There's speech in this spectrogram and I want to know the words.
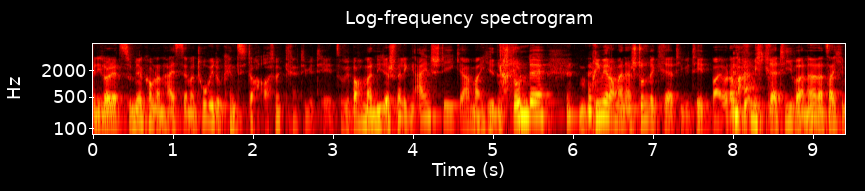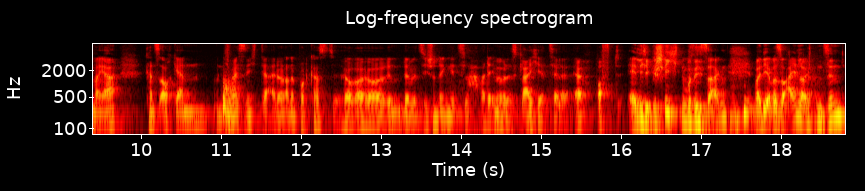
wenn die Leute jetzt zu mir kommen, dann heißt es ja immer, Tobi, du kennst dich doch aus mit Kreativität. So, wir brauchen mal einen niederschwelligen Einstieg, ja, mal hier eine Stunde. Bring mir doch mal eine Stunde Kreativität bei oder mach mich kreativer, ne? Dann sage ich immer, ja, kannst auch gern, und ich weiß nicht, der eine oder andere Podcast-Hörer, Hörerin, der wird sich schon denken, jetzt labert er immer über das Gleiche, erzähle er oft ähnliche Geschichten, muss ich sagen, weil die aber so einleuchtend sind.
